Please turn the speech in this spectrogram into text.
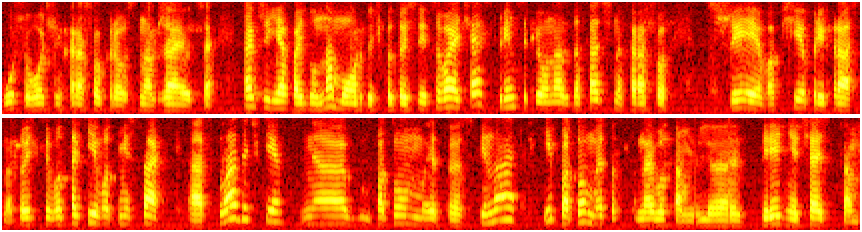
Уши очень хорошо кровоснабжаются. Также я пойду на мордочку, то есть лицевая часть, в принципе, у нас достаточно хорошо. Шея вообще прекрасно. То есть вот такие вот места а, складочки, потом это спина, и потом это вот там передняя часть, там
